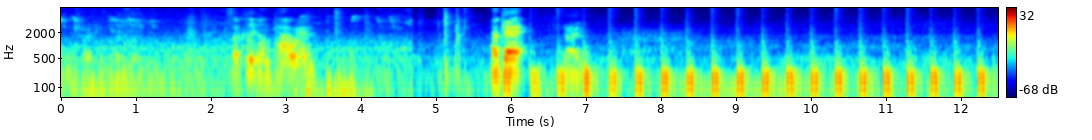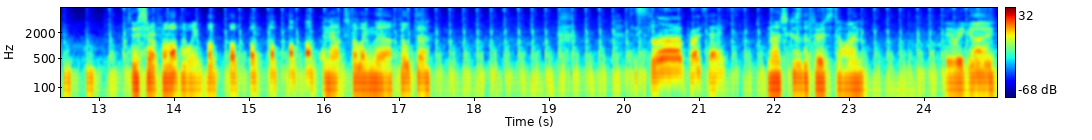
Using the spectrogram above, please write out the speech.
Okay, go for it. So click on power. Okay. Okay. So you saw it fill up and went bop, bop, bop, bop, bop, bop, and now it's filling the filter. It's a slow process. No, it's because of the first time. Here we go.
